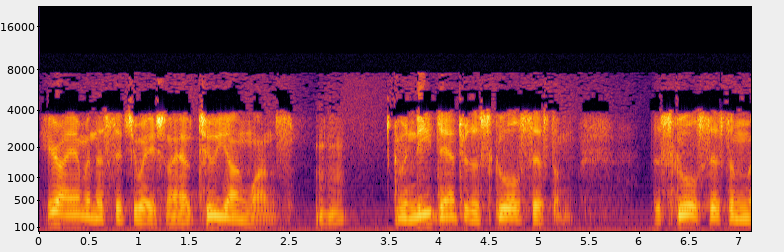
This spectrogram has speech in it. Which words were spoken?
here I am in this situation. I have two young ones hmm who need to enter the school system. The school system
